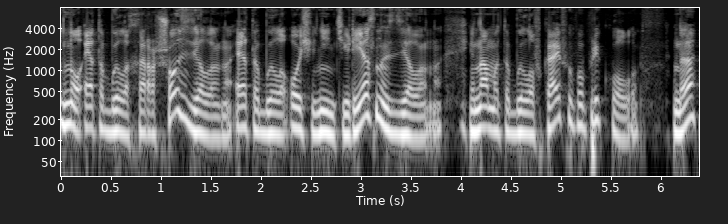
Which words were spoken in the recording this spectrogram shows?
Но это было хорошо сделано, это было очень интересно сделано, и нам это было в кайф и по приколу. Да?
